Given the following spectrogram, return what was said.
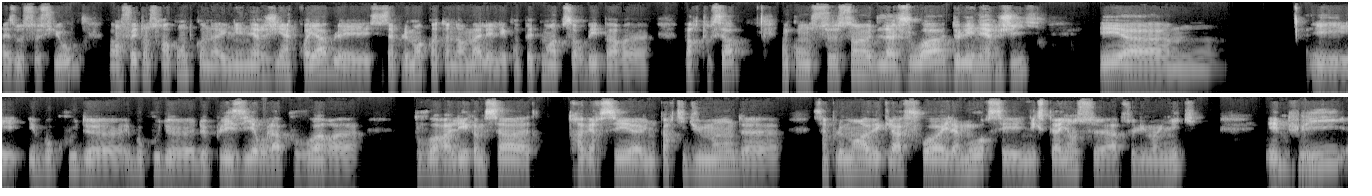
réseaux sociaux, bah, en fait, on se rend compte qu'on a une énergie incroyable et c'est simplement qu'en temps normal, elle est complètement absorbée par, par tout ça. Donc, on se sent de la joie, de l'énergie et, et, beaucoup de, beaucoup de, de plaisir, voilà, pouvoir, pouvoir aller comme ça traverser une partie du monde simplement avec la foi et l'amour, c'est une expérience absolument unique. Et mmh puis,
